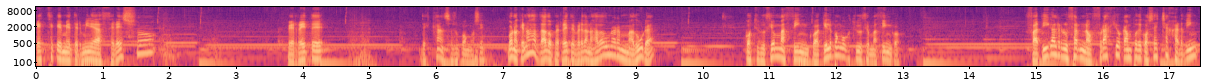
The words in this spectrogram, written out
Este que me termine de hacer eso. Perrete. Descansa, supongo, sí. Bueno, ¿qué nos has dado, Perrete? ¿Verdad? Nos ha dado una armadura. Constitución más 5. Aquí le pongo Constitución más 5. Fatiga al realizar naufragio, campo de cosecha, jardín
